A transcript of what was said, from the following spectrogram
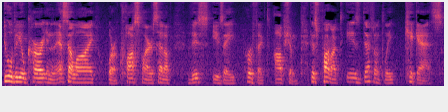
dual video card in an SLI or a Crossfire setup, this is a perfect option. This product is definitely kick-ass.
